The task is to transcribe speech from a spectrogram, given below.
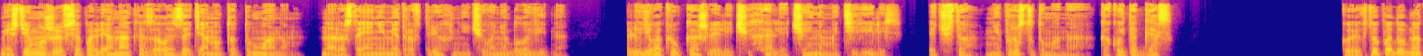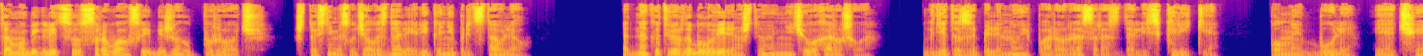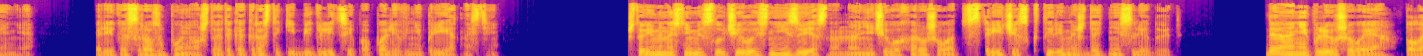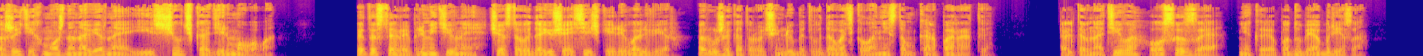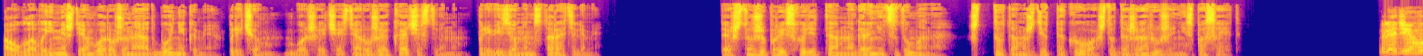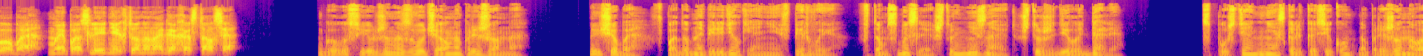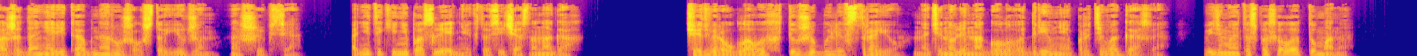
Меж тем уже вся поляна оказалась затянута туманом. На расстоянии метров трех ничего не было видно. Люди вокруг кашляли, чихали, чайно матерились. Это что, не просто туман, а какой-то газ? Кое-кто, подобно тому беглецу, срывался и бежал прочь. Что с ними случалось далее, Рика не представлял. Однако твердо был уверен, что ничего хорошего. Где-то за пеленой пару раз раздались крики, полные боли и отчаяния. Рика сразу понял, что это как раз-таки беглецы попали в неприятности. Что именно с ними случилось, неизвестно, но ничего хорошего от встречи с ктырями ждать не следует. Да, они плюшевые, положить их можно, наверное, и из щелчка дерьмового. Это старый, примитивный, часто выдающий осечки револьвер, оружие, которое очень любят выдавать колонистам корпораты. Альтернатива — ОСЗ, некое подобие обреза. А угловые меж тем вооружены отбойниками, причем большая часть оружия качественным, привезенным старателями. Да что же происходит там, на границе тумана? Что там ждет такого, что даже оружие не спасает? «Глядим в оба! Мы последние, кто на ногах остался!» Голос Юджина звучал напряженно. Ну еще бы, в подобной переделке они впервые. В том смысле, что не знают, что же делать далее. Спустя несколько секунд напряженного ожидания Рика обнаружил, что Юджин ошибся. Они таки не последние, кто сейчас на ногах. Четверо угловых тоже были в строю, натянули на головы древние противогазы. Видимо, это спасало от тумана.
